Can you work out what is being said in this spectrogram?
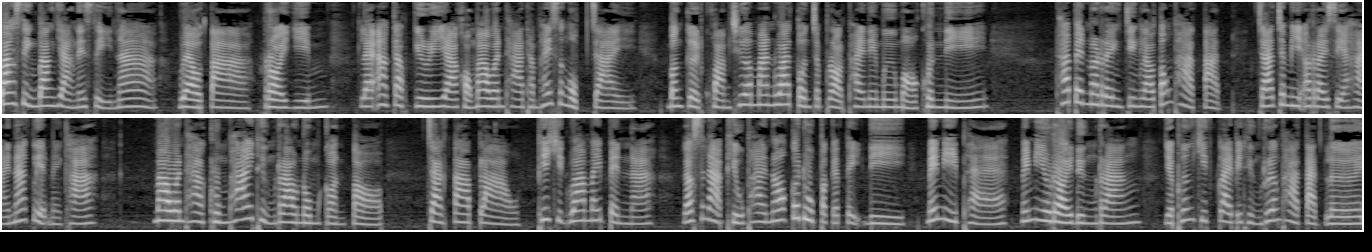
บางสิ่งบางอย่างในสีหน้า แววตา รอยยิ้ม และอากับกิริยาของมาวันทาทำให้สงบใจ บังเกิดความเชื่อมั่นว่าตนจะปลอดภัยในมือหมอคนนี้ ถ้าเป็นมะเร็งจริงแล้วต้องผ่าตัดจ้าจะมีอะไรเสียหายน่าเกลียดไหมคะ มาวันทาคลุมผ้าถึงราวนมก่อนตอบ จากตาเปล่า พี่คิดว่าไม่เป็นนะ ลักษณะผิวภายนอกก็ดูปกติดี ไม่มีแผล ไม่มีรอยดึงรั้ง อย่าเพิ่งคิดไกลไปถึงเรื่องผ่าตัดเลย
